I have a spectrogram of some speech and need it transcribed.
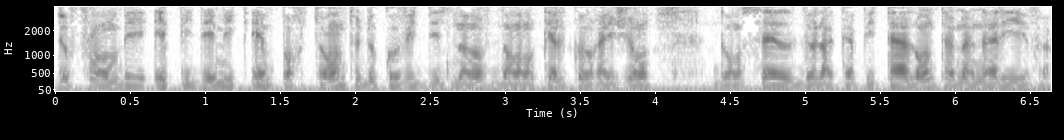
de flambées épidémiques importantes de Covid-19 dans quelques régions, dont celle de la capitale Antananarive.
